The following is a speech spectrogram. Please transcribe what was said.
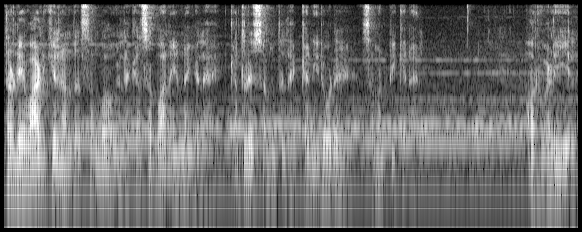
தன்னுடைய வாழ்க்கையில் நடந்த சம்பவங்களை கசப்பான எண்ணங்களை கத்துரை சமூகத்தில் கண்ணீரோடு சமர்ப்பிக்கிறார். அவர் வழியில்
